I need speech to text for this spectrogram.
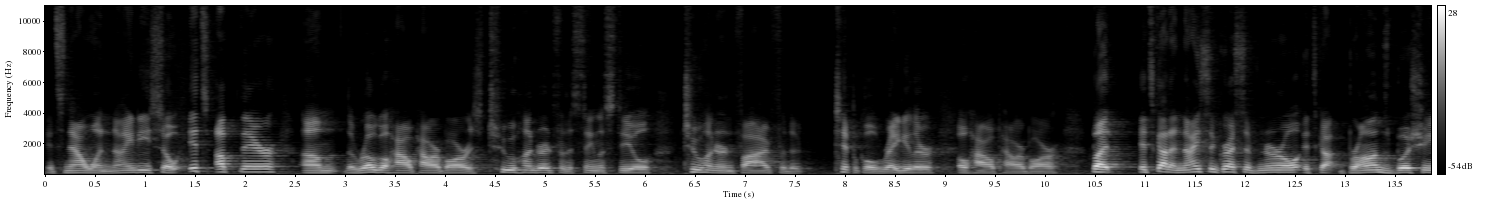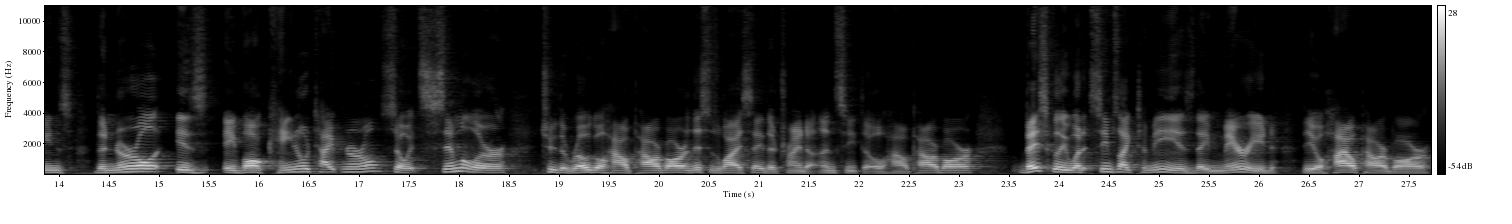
It's now 190, so it's up there. Um, the Rogue Ohio Power Bar is 200 for the stainless steel, 205 for the typical regular Ohio Power Bar. But it's got a nice aggressive knurl. It's got bronze bushings. The knurl is a volcano type knurl, so it's similar to the Rogue Ohio Power Bar, and this is why I say they're trying to unseat the Ohio Power Bar basically what it seems like to me is they married the Ohio Power Bar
